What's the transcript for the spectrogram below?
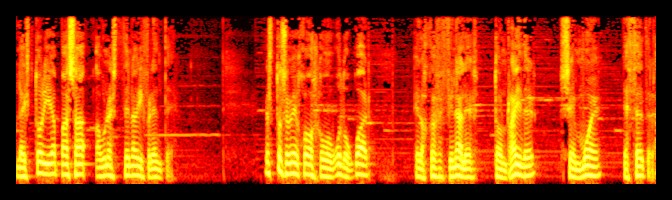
la historia pasa a una escena diferente. Esto se ve en juegos como God of War, en los jefes finales, Tomb Raider, Shenmue, etc.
